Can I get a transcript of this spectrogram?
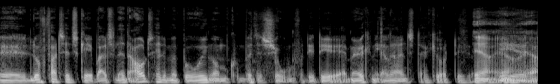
øh, luftfartsselskab altså lavet en aftale med Boeing om kompensation, for det, det er American Airlines, der har gjort det. Ja, Og ja, det, øh, ja.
